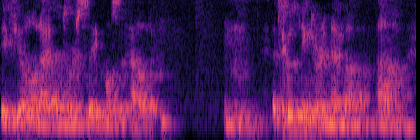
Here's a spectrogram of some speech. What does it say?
if you're not able to receive hospitality. Mm. It's a good thing to remember. Um,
